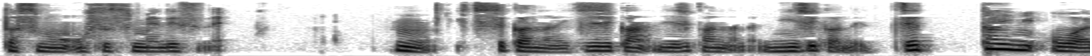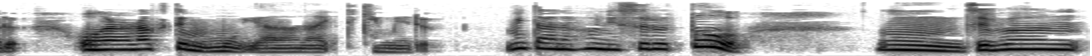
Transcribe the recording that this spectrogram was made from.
私もおすすめですね。うん。1時間なら1時間、2時間なら2時間で絶対に終わる。終わらなくてももうやらないって決める。みたいな風にすると、うん、自分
